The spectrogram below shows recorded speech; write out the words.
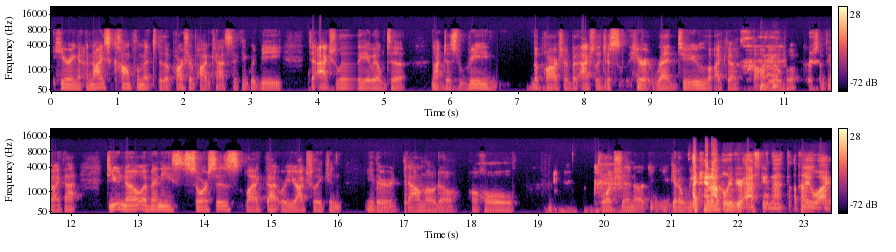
hearing a nice compliment to the Parsha podcast? I think would be to actually be able to not just read the Parsha, but actually just hear it read to you like a audio book or something like that. Do you know of any sources like that where you actually can either download a, a whole portion or can you get a week? I cannot believe you're asking that. I'll tell you why.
